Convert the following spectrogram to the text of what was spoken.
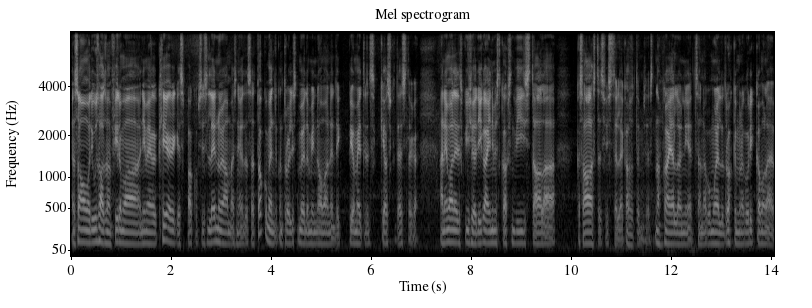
ja samamoodi USA-s on firma nimega Clear, kes pakub siis lennujaamas nii-öelda saad dokumendi kontrollist mööda minna oma nende biomeetriliste kioskide asjadega, aga nemad näiteks küsivad iga inimest kakskümmend viis daala kas aastas vist selle kasutamise eest, noh ka jälle on nii, et see on nagu mõeldud rohkem nagu rikkamale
